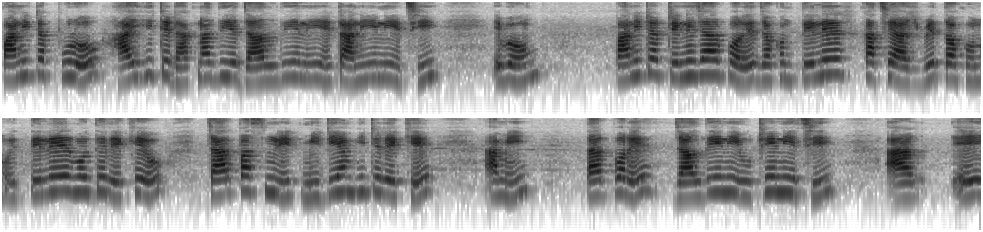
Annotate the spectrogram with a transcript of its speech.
পানিটা পুরো হাই হিটে ঢাকনা দিয়ে, জাল দিয়ে নিয়ে টানিয়ে নিয়েছি। এবং পানিটা টেনে যাওয়ার পরে যখন তেলের কাছে আসবে, তখন ওই তেলের মধ্যে রেখেও চার পাঁচ মিনিট মিডিয়াম হিটে রেখে আমি তারপরে জাল দিয়ে নিয়ে উঠিয়ে নিয়েছি। আর এই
